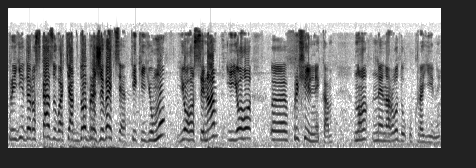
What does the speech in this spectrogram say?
приїде розказувати, як добре живеться тільки йому, його синам і його е, прихильникам, але не народу України.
